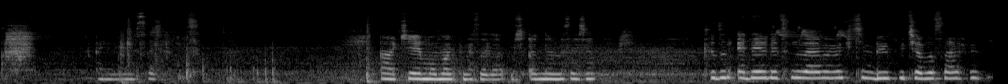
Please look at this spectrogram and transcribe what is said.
Ah, annem mesaj attı. AK'ye mamak mesaj atmış. Annem mesaj atmış. Kadın e-devletini vermemek için büyük bir çaba sarf ediyor.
